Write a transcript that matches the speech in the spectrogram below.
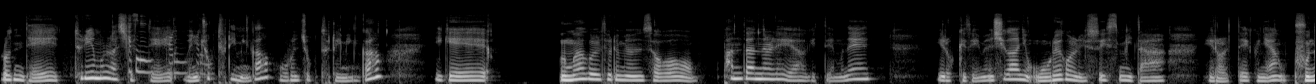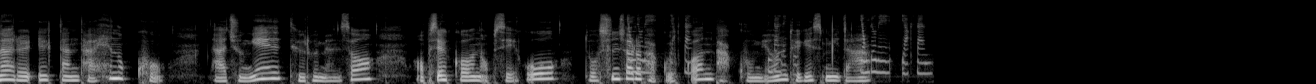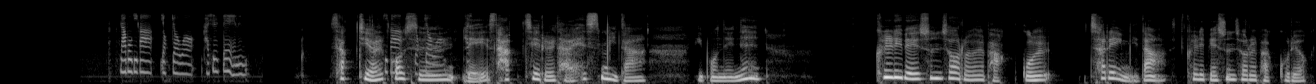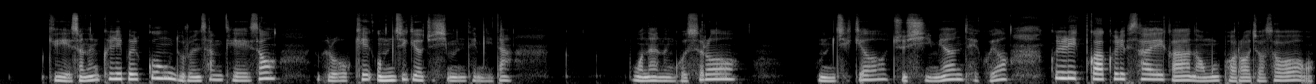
그런데 트림을 하실 때 왼쪽 트림인가 오른쪽 트림인가 이게 음악을 들으면서 판단을 해야 하기 때문에 이렇게 되면 시간이 오래 걸릴 수 있습니다. 이럴 때 그냥 분할을 일단 다 해놓고 나중에 들으면서 없앨 건 없애고 또 순서를 바꿀 건 바꾸면 되겠습니다. 삭제할 것은 네, 삭제를 다 했습니다. 이번에는 클립의 순서를 바꿀 차례입니다. 클립의 순서를 바꾸기 위해서는 클립을 꾹 누른 상태에서 이렇게 움직여 주시면 됩니다. 원하는 곳으로 움직여 주시면 되고요. 클립과 클립 사이가 너무 벌어져서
